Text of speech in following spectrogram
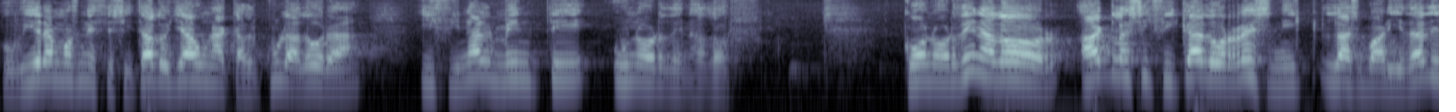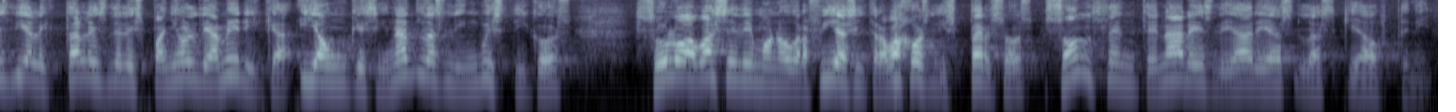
hubiéramos necesitado ya una calculadora y finalmente un ordenador. con ordenador ha clasificado Resnick las variedades dialectales del español de América y aunque sin atlas lingüísticos, solo a base de monografías y trabajos dispersos, son centenares de áreas las que ha obtenido.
